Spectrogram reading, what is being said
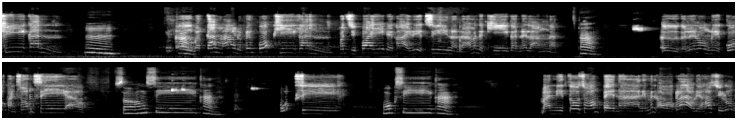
ขี่กันอืม เอค่ะ อบัดกั้มเอาเดี๋ยวเป็นกบขี่กันเพิ่นสิไฟคล้ายๆเรียกซีน่ะนะมันจะขี่กันในหลังน่ะ ค่ะ เออก็เลยลงเลขกบผันสองซีเอาสองสี่ค่ะ หกซีหกสี่ค่ะ บันนี้ตัวสองแปดหานี่มันออกเล่าวเดี๋ยวเขาสิลง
